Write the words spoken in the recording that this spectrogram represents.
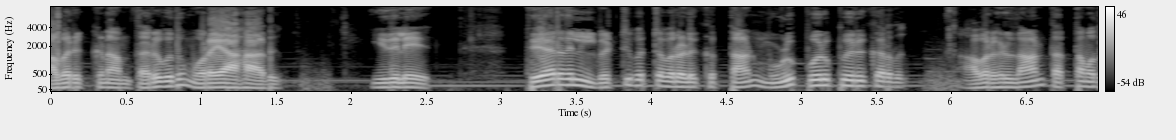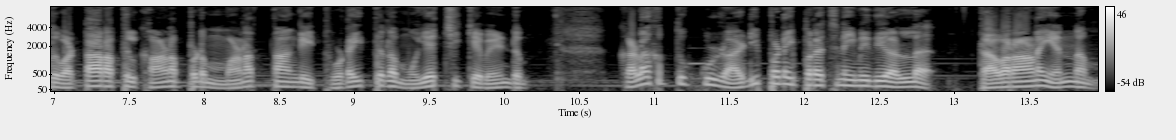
அவருக்கு நாம் தருவது முறையாகாது. இதிலே தேர்தலில் வெற்றி பெற்றவர்களுக்குத்தான் முழு பொறுப்பு இருக்கிறது. அவர்கள்தான் தத்தமது வட்டாரத்தில் காணப்படும் மனத்தாங்கை துடைத்திட முயற்சிக்க வேண்டும். கழகத்துக்குள் அடிப்படை பிரச்சனை மீது அல்ல தவறான எண்ணம்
